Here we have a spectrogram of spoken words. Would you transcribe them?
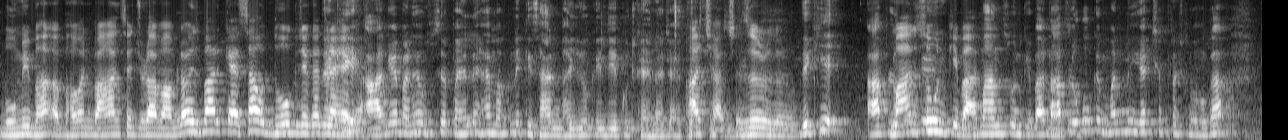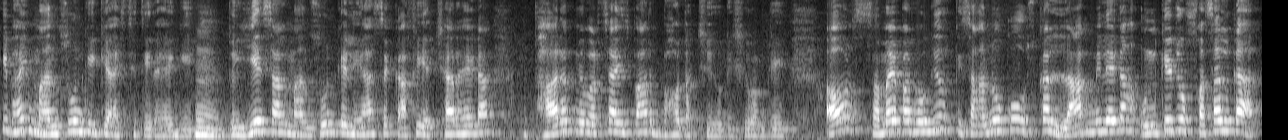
भूमि भवन वाहन से जुड़ा मामला इस बार कैसा उद्योग जगत रहेगा? आगे बढ़े उससे पहले हम अपने किसान भाइयों के लिए कुछ कहना चाहते हैं। अच्छा अच्छा ज़रूर ज़रूर। देखिए आप मानसून की बात। मानसून की बात। आप लोगों के मन में ये अच्छा प्रश्न होगा कि भाई मानसून की क्या स्थिति रहेगी? हम्म। तो ये साल मानसून के लिहाज से काफ़ी अच्छा रहेगा। भारत में वर्षा इस बार बहुत अच्छी होगी शिवम जी। और समय पर होगी और किसानों को उसका लाभ मिलेगा। उनके जो फ़सल का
